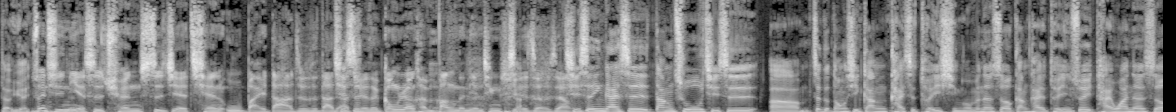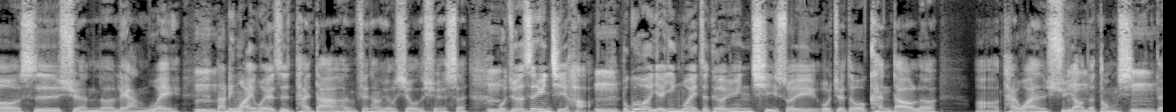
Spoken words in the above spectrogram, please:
的原因。所以其实你也是全世界前五百大，就是大家觉得公认很棒的年轻学者，这样。其实应该是当初其实呃这个东西刚开始推行，我们那时候刚开始推行，所以台湾那时候是选了两位，嗯那另外一位也是台大很非常优秀的学生，嗯我觉得是运气好，嗯不过也因为这个运气，所以我觉得我看到了。啊台湾需要的东西。嗯，对。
